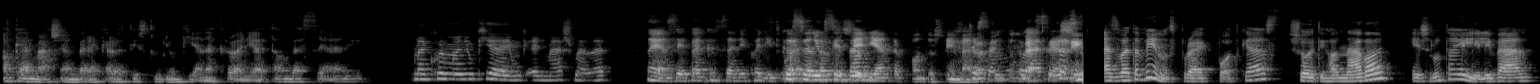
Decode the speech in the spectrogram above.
akár más emberek előtt is tudjunk ilyenekről nyíltan beszélni. meg hogy mondjuk kiálljunk egymás mellett. Nagyon szépen köszönjük, hogy itt Köszönjük voltatok, és szépen. egy ilyen tök fontos témáról Köszönjük tudtunk beszélni. Ez volt a Vénusz Projekt Podcast Solti Hannával és Rutai Lilivel.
